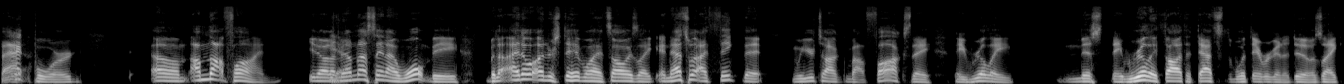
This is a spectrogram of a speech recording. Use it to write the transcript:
backboard, yeah. um, I'm not fine. You know what yeah. I mean? I'm not saying I won't be, but I don't understand why it's always like, and that's what I think that when you're talking about Fox, they they really missed. They really thought that that's what they were going to do. It was like,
